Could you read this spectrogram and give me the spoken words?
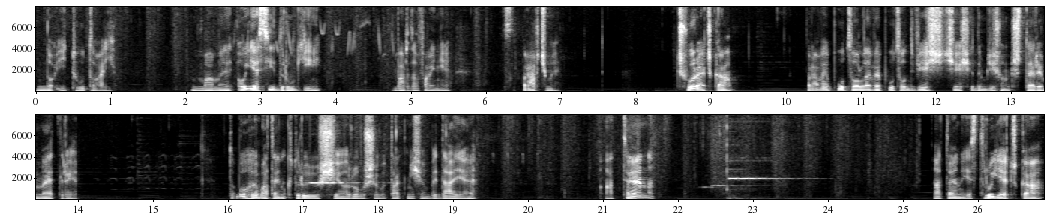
No i tutaj mamy, o jest i drugi, bardzo fajnie. Sprawdźmy. Czwóreczka, prawe płuco, lewe płuco, 274 metry. To był chyba ten, który już się ruszył, tak mi się wydaje. A ten A ten jest trójeczka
